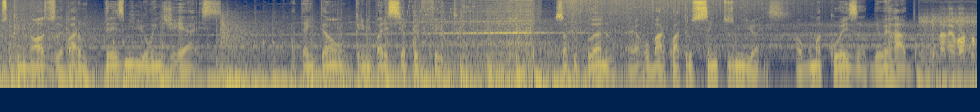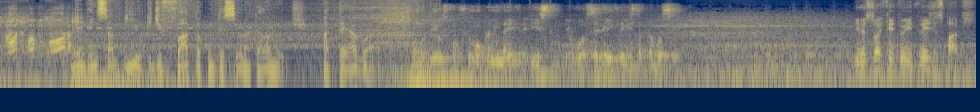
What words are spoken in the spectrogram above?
Os criminosos levaram 3 milhões de reais. Até então, o crime parecia perfeito. Só que o plano era roubar 400 milhões. Alguma coisa deu errado. Levanta o drone e vamos embora. Ninguém sabia o que de fato aconteceu naquela noite. Até agora. Como Deus confirmou para mim da entrevista, eu vou ceder a entrevista para você. E eu só efetuei três disparos.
